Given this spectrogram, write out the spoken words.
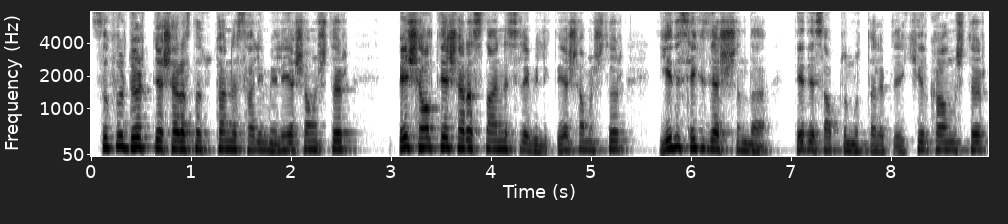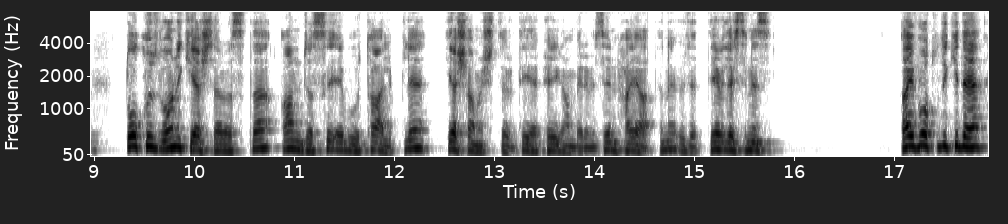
0-4 yaş arasında Sultan annesi Halime ile yaşamıştır. 5-6 yaş arasında annesiyle birlikte yaşamıştır. 7-8 yaşında dedesi Abdülmuttalip ile 2 yıl kalmıştır. 9 ve 12 yaşlar arasında amcası Ebu Talip ile yaşamıştır diye peygamberimizin hayatını özetleyebilirsiniz. Sayfa 32'de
